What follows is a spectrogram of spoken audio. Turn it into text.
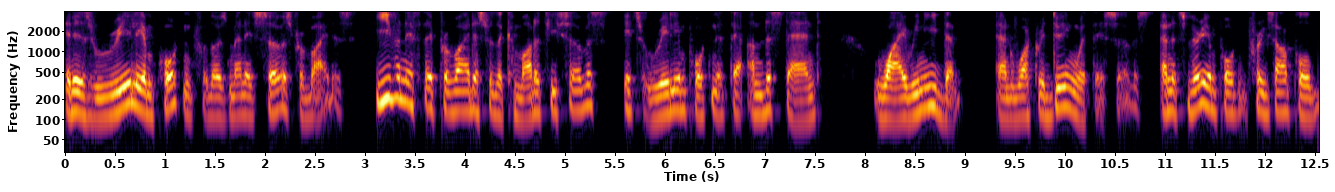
it is really important for those managed service providers, even if they provide us with a commodity service, it's really important that they understand why we need them and what we're doing with their service. And it's very important, for example,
